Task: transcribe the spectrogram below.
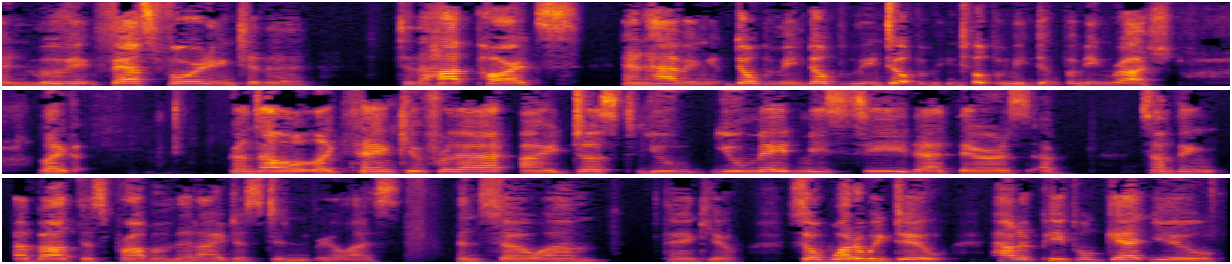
and moving fast forwarding to the to the hot parts and having dopamine dopamine dopamine dopamine dopamine rush like gonzalo like thank you for that i just you you made me see that there's a something about this problem that I just didn't realize. And so, um, thank you. So, what do we do? How do people get you?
